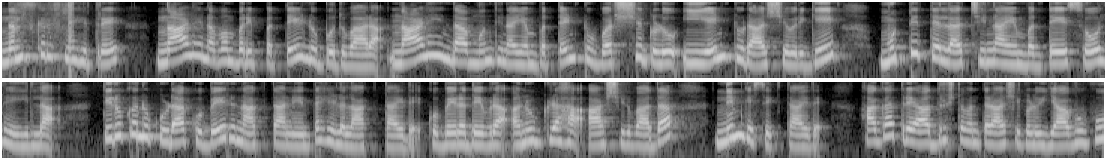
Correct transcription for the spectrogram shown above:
ನಮಸ್ಕಾರ ಸ್ನೇಹಿತರೆ, ನಾಳೆ ನವೆಂಬರ್ ಇಪ್ಪತ್ತೇಳು ಬುಧವಾರ, ನಾಳೆಯಿಂದ ಮುಂದಿನ ಎಂಬತ್ತೆಂಟು ವರ್ಷಗಳು ಈ ಎಂಟು ರಾಶಿಯವರಿಗೆ ಮುಟ್ಟಿತ್ತೆಲ್ಲ ಚಿನ್ನ ಎಂಬಂತೆ ಸೋಲೆ ಇಲ್ಲ. ತಿರುಕನು ಕೂಡ ಕುಬೇರನಾಗ್ತಾನೆ ಅಂತ ಹೇಳಲಾಗ್ತಾ ಇದೆ. ಕುಬೇರ ದೇವರ ಅನುಗ್ರಹ, ಆಶೀರ್ವಾದ ನಿಮಗೆ ಸಿಗ್ತಾ ಇದೆ. ಹಾಗಾದ್ರೆ ಅದೃಷ್ಟವಂತ ರಾಶಿಗಳು ಯಾವುವು?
